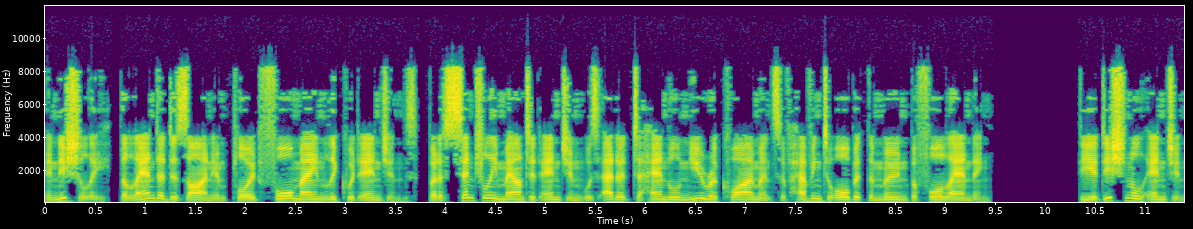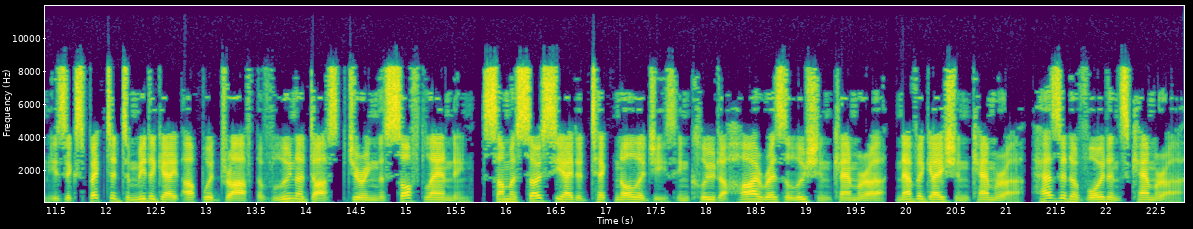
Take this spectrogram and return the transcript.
Initially, the lander design employed four main liquid engines, but a centrally mounted engine was added to handle new requirements of having to orbit the Moon before landing. The additional engine is expected to mitigate upward draft of lunar dust during the soft landing. Some associated technologies include a high resolution camera, navigation camera, hazard avoidance camera,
